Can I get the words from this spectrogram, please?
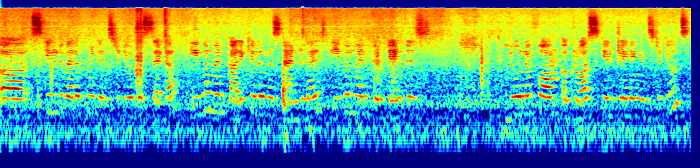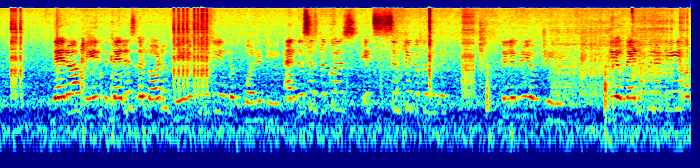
a skill development institute is set up, even when curriculum is standardized, even when content is uniform across skill training institutes, there are there is a lot of variability in the quality, and this is because it's simply because of the delivery of training. The availability of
